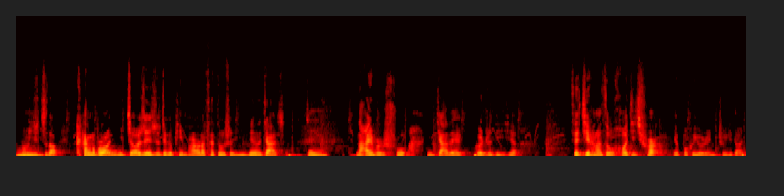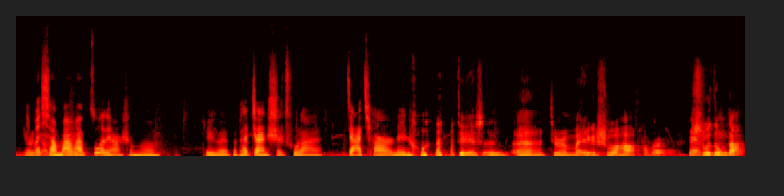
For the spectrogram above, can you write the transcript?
我们就嗯知道，看个包，你只要认识这个品牌了，它都是一定的价值。对，拿一本书，你夹在胳肢底下，在街上走好几圈，也不会有人注意到你。你们想办法做点什么，这个把它展示出来，价签儿那种。对，是嗯嗯，就是买一个书哈，旁边书这么大，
